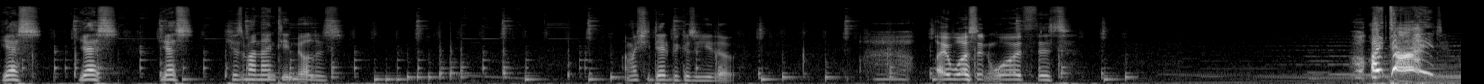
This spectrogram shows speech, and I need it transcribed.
Yes. Yes. Yes. Here's my $19. I'm actually dead because of you though. I wasn't worth it. I died!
